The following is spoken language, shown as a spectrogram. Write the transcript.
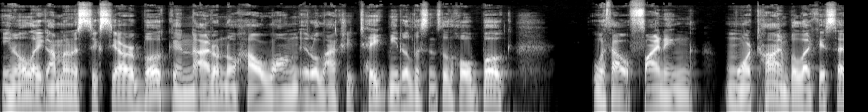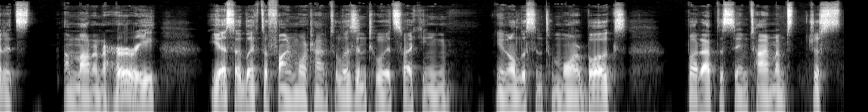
You know, like I'm on a 60 hour book and I don't know how long it'll actually take me to listen to the whole book without finding more time. But like I said, it's, I'm not in a hurry. Yes, I'd like to find more time to listen to it so I can, you know, listen to more books. But at the same time, I'm just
